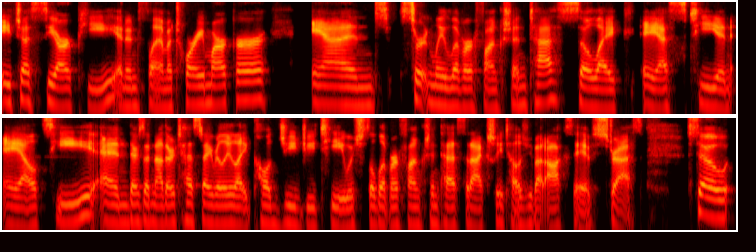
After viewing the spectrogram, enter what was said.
HSCRP, an inflammatory marker, and certainly liver function tests. So, like AST and ALT. And there's another test I really like called GGT, which is a liver function test that actually tells you about oxidative stress. So,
